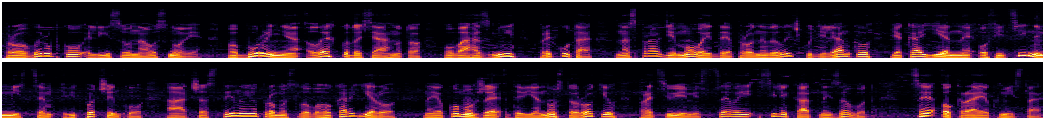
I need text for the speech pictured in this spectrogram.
про вирубку лісу на основі. Обурення легко досягнуто. Увага змі прикута. Насправді мова йде про невеличку ділянку, яка є не офіційним місцем відпочинку, а частиною промислового кар'єру, на якому вже 90 років працює місцевий силікатний завод. Це окрайок міста.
